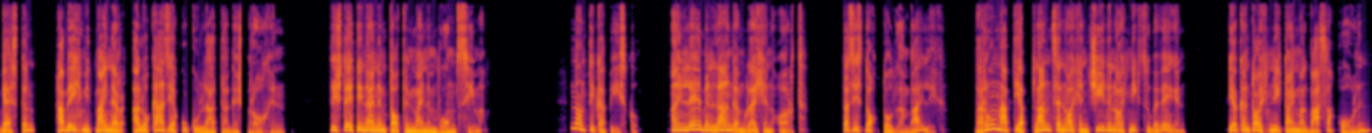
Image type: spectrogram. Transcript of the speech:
Gestern habe ich mit meiner Alocasia cuculata gesprochen. Sie steht in einem Topf in meinem Wohnzimmer. Non ti capisco. Ein Leben lang am gleichen Ort. Das ist doch todlangweilig. Warum habt ihr Pflanzen euch entschieden, euch nicht zu bewegen? Ihr könnt euch nicht einmal Wasser holen?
